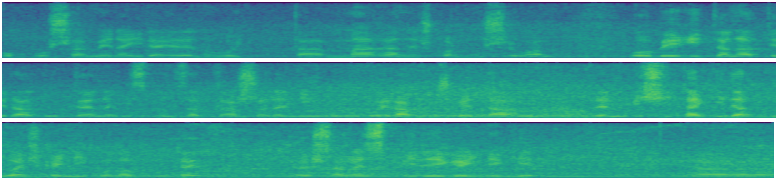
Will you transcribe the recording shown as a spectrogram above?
proposamena iraeren ogoita magan eskual museoan. Hor begitan atera duten hizkuntza trasaren inguruko erakusketa den bisitak idatua eskainiko daukute, uh, bide gainekin. Uh,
